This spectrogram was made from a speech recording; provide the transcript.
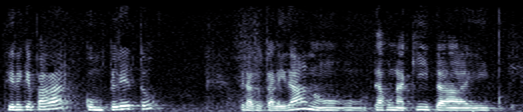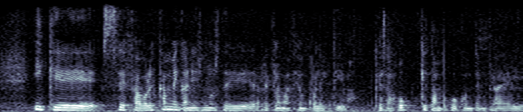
tiene que pagar completo de la totalidad, no te haga una quita y, y que se favorezcan mecanismos de reclamación colectiva, que es algo que tampoco contempla el,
